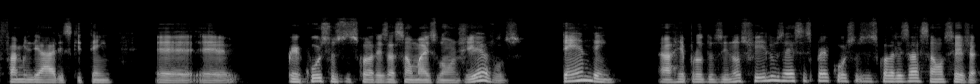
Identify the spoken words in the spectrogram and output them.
familiares que têm, percursos de escolarização mais longevos, tendem a reproduzir nos filhos esses percursos de escolarização, ou seja,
